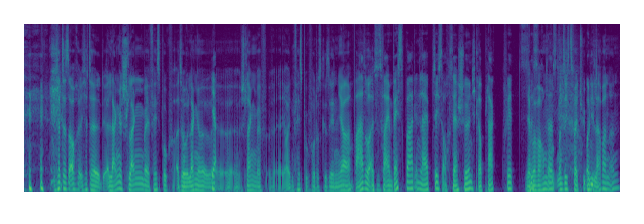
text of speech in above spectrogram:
ich hatte das auch, ich hatte lange Schlangen bei Facebook, also lange ja. äh, Schlangen bei äh, in Facebook-Fotos gesehen, ja. War so, also es war im Westbad in Leipzig, ist auch sehr schön. Ich glaube, Plagwitz. Ja, aber warum das. guckt man sich zwei Typen, Und, die labern an?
